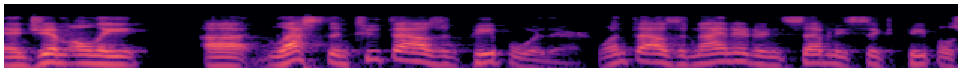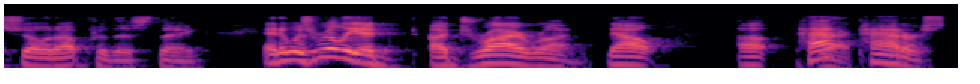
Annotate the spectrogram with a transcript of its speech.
And Jim, only uh, less than 2,000 people were there. 1,976 people showed up for this thing, and it was really a, a dry run. Now, uh, Pat Patterson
